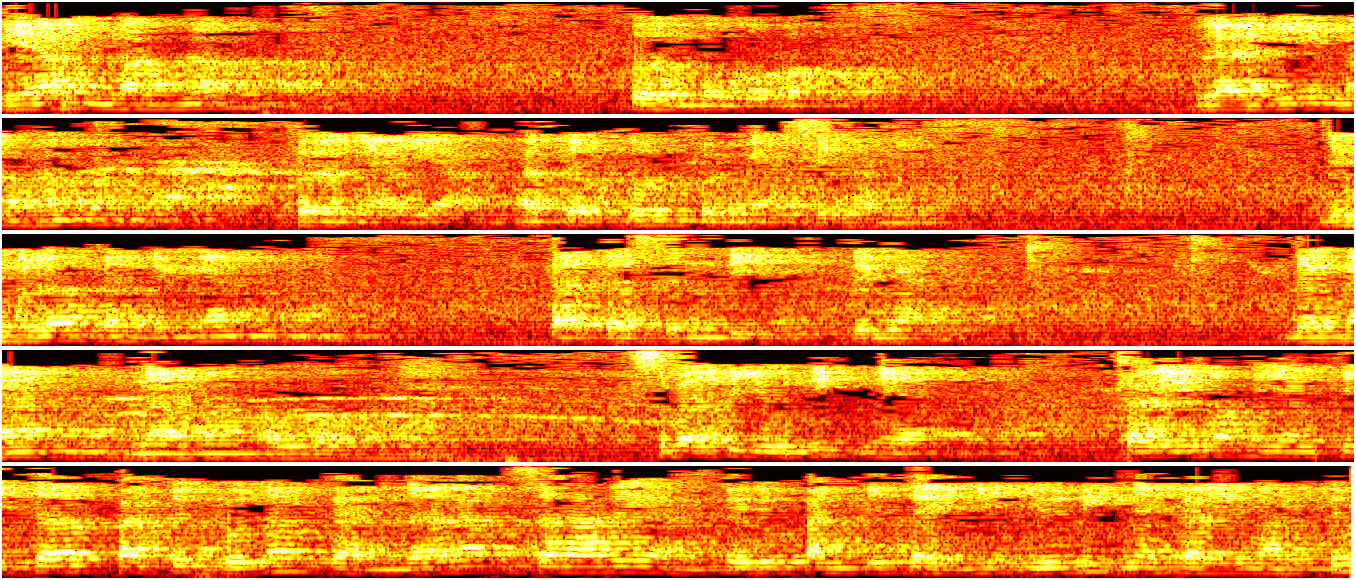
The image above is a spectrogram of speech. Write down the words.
yang maha pemurah lagi maha penyayang ataupun pengasihani dimulakan dengan kata sendi dengan dengan nama Allah. Sebab itu uniknya kalimah yang kita patut gunakan dalam seharian kehidupan kita ini uniknya kalimah itu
